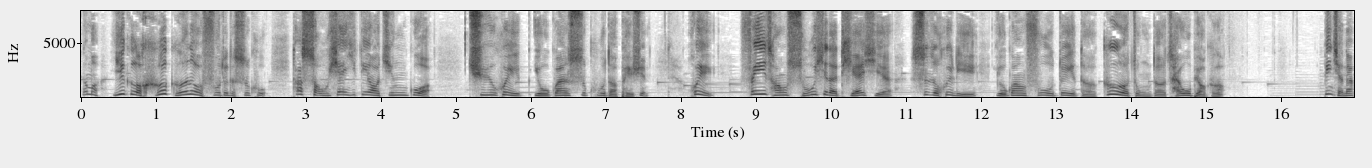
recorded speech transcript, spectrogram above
那么，一个合格的服务队的司库，它首先一定要经过区会有关司库的培训，会非常熟悉的填写。狮子会里有关服务队的各种的财务表格，并且呢，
